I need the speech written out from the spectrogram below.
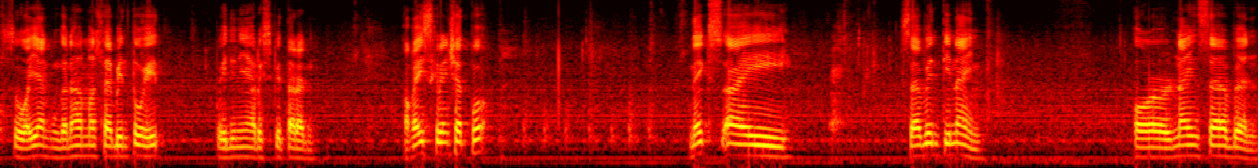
so ayan kung ganahan mo 7 to 8 pwede niya respetaran. Okay screenshot po. Next ay 79 or 97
